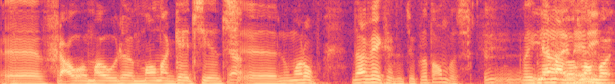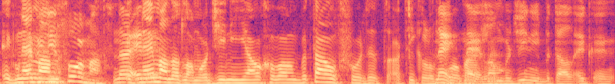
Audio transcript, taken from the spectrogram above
Eh, vrouwenmode, mannen gadgets, Ja. eh, noem maar op. Daar werkt het natuurlijk wat anders. Ik neem ja, aan dat Lambo- ik neem aan, format? Nou, ik neem aan dat Lamborghini jou gewoon betaalt voor dit artikel op Nee, nee, Lamborghini betaalt. Ik, ik,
